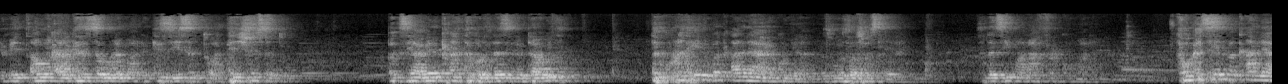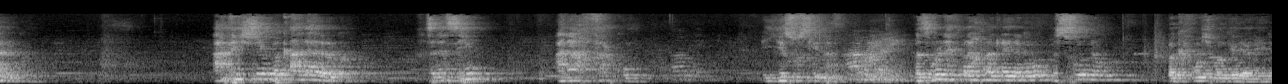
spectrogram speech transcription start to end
የመጣውን ቃል ገንዘቡ ለማድረግ ጊዜ ሰጡ፣ attention ሰጡ። በእግዚአብሔር ቃል ትኩረት። ለዚህ ነው ዳዊት ትኩረቴን በቃል ላይ አደረኩኝ ይላል መዝሙር ሶስት ላይ ስለዚህም አላፈርኩም ማለት focusኤን በቃል ላይ አደረኩ፣ አቴንሽኔን በቃል ላይ አደረኩ። ስለዚህም አላፈርኩም። ኢየሱስ ጌታ መዝሙር ላይ ምዕራፍ አንድ ላይ ደግሞ ምስጉን ነው በክፉዎች መንገድ ያልሄደ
